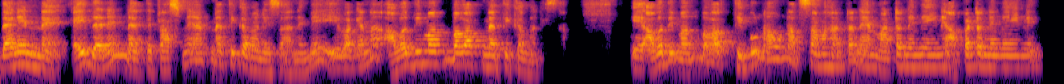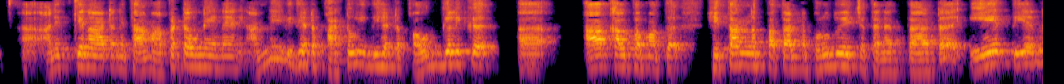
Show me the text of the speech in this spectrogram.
දැනෙන්නේ නැහැ. ඇයි දැනෙන්නේ නැත්තේ? ප්‍රශ්නයක් නැතිකම නිසා නෙමෙයි. ඒව ගැන අවදිමත් බවක් නැතිකම නිසා. ඒ අවදිමත් බවක් තිබුණා වුණත් සමහරට නෑ මට නෙමෙයිනේ අපට නෙමෙයිනේ අනිත් කෙනාටනේ තාම අපට උනේ නෑනේ. අන්න ඒ විදිහට පටු විදිහට පෞද්ගලික ආකල්ප මත හිතන්න පතන්න පුරුදු වෙච්ච තැනැත්තාට ඒ තියෙන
